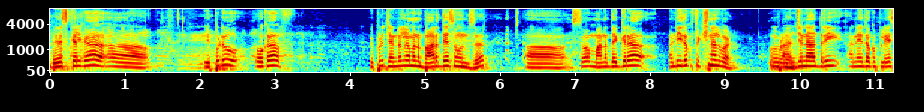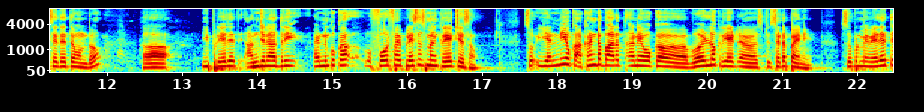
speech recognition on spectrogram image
బేసికల్గా ఇప్పుడు ఒక ఇప్పుడు జనరల్గా మన భారతదేశం ఉంది సార్ సో మన దగ్గర అంటే ఇది ఒక ఫిక్షనల్ వరల్డ్ ఇప్పుడు అంజనాద్రి అనేది ఒక ప్లేస్ ఏదైతే ఉందో ఇప్పుడు ఏదైతే అంజనాద్రి అండ్ ఇంకొక ఫోర్ ఫైవ్ ప్లేసెస్ మనం క్రియేట్ చేసాం. సో ఇవన్నీ ఒక అఖండ భారత్ అనే ఒక వరల్డ్లో క్రియేట్ సెటప్ అయినాయి. సో ఇప్పుడు మేము ఏదైతే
